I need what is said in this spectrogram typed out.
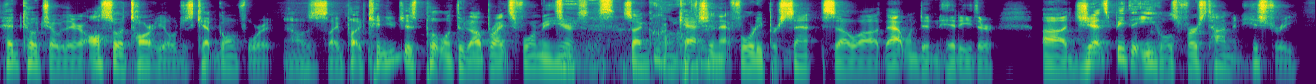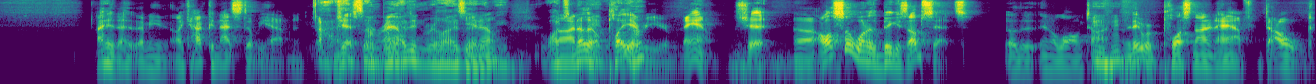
head coach over there, also a Tar Heel, just kept going for it. And I was just like, "But can you just put one through the uprights for me here, Jesus. so I can Come cash in that forty percent?" So uh, that one didn't hit either. Uh, Jets beat the Eagles first time in history. I didn't. I mean, like, how can that still be happening? Jets That's been unbelievable. I didn't realize that. You know? I, mean, Uh, I know the they don't play huh? every year, but damn, shit. Uh, also, one of the biggest upsets of the, in a long time. Mm-hmm. I mean, they were plus nine and a half. Dog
